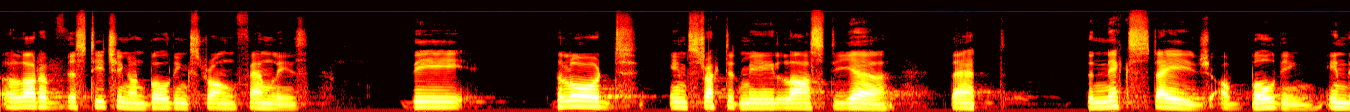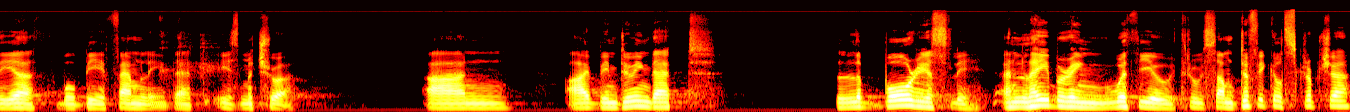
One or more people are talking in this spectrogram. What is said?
a lot of this teaching on building strong families, the, the Lord instructed me last year that the next stage of building in the earth will be a family that is mature. And I've been doing that laboriously and laboring with you through some difficult scripture,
